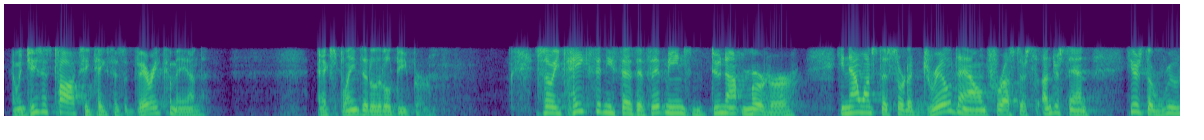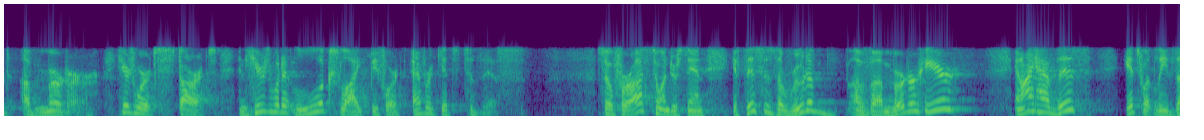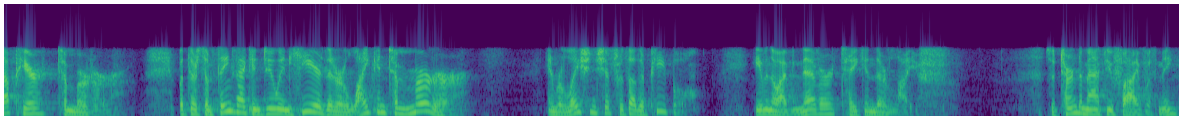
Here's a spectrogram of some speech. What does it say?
And when Jesus talks, he takes this very command and explains it a little deeper. So he takes it and he says, if it means do not murder, he now wants to sort of drill down for us to understand here's the root of murder. Here's where it starts. And here's what it looks like before it ever gets to this. So for us to understand, if this is the root of, of uh, murder here, and I have this, it's what leads up here to murder. But there's some things I can do in here that are likened to murder in relationships with other people, even though I've never taken their life. So turn to Matthew 5 with me,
